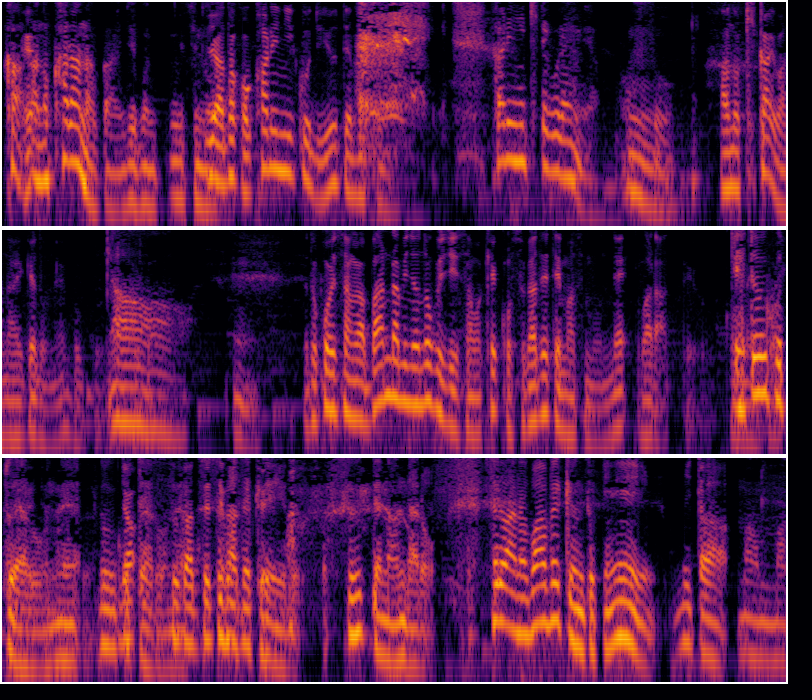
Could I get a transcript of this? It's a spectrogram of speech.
か、え？あの、からなあかんよ自分、うちう。の。いや、だから借りに行くって言うてますよ。借りに来てくれんねや。あうんそう。あの、機会はないけどね、僕。ああ。えっと、小石さんが、バンラビの野口さんは結構素が出てますもんね、わらっていう。え、どういうことやろうね。どういうことやろうね。いや素が出てますけど素が出ている。素ってなんだろう。それはあの、バーベキューの時に見たまんま、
